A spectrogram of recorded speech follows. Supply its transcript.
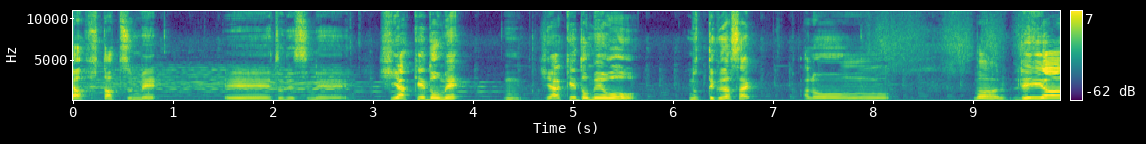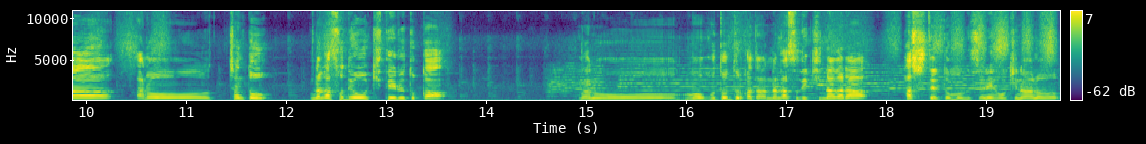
は2つ目。えーとですね。日焼け止め。うん。日焼け止めを塗ってください。あのー、まあレイヤーあのー、ちゃんと長袖を着てるとかあの、もうほとんどの方は長袖着ながら走ってると思うんですよね。沖縄の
